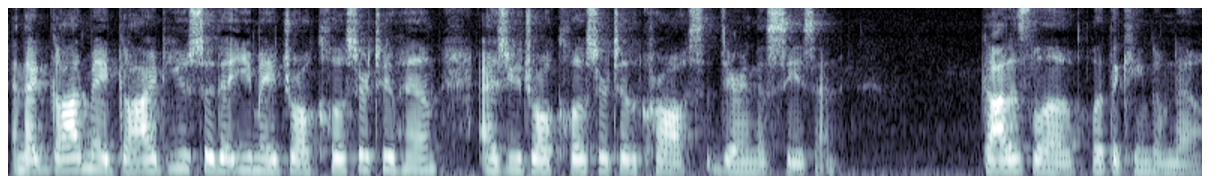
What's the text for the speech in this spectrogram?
and that God may guide you so that you may draw closer to Him as you draw closer to the cross during this season. God is love. Let the kingdom know.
